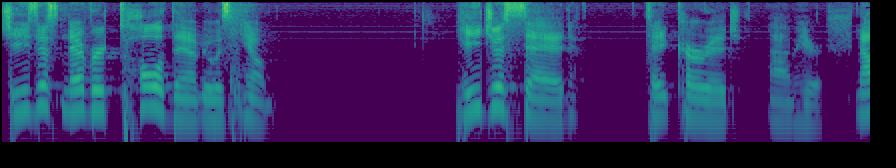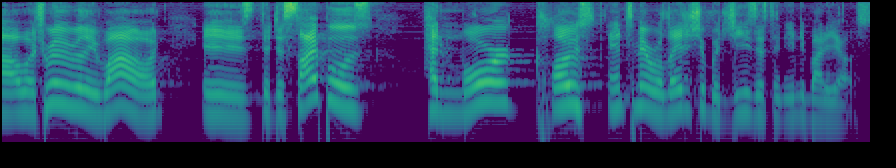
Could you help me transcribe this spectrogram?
Jesus never told them it was him. He just said, Take courage, I'm here. Now, what's really, really wild is the disciples had more close, intimate relationship with Jesus than anybody else.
